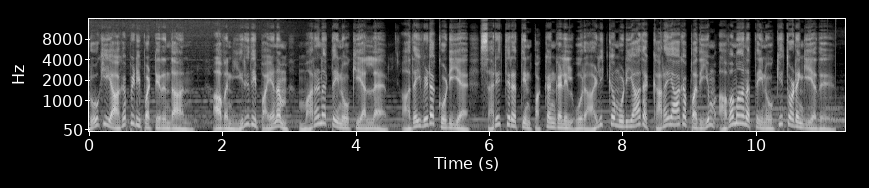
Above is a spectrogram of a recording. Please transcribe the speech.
துரோகியாக பிடிபட்டிருந்தான். அவன் இறுதி பயணம் மரணத்தை நோக்கி அல்ல அதைவிட கொடிய சரித்திரத்தின் பக்கங்களில் ஒரு அழிக்க முடியாத கரையாக பதியும் அவமானத்தை நோக்கி தொடங்கியது.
